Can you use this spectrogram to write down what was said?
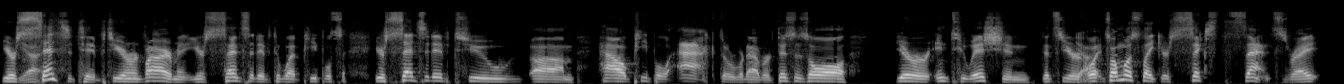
You're yes. sensitive to your environment. You're sensitive to what people say. You're sensitive to um how people act or whatever. This is all your intuition that's your yeah. it's almost like your sixth sense right?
